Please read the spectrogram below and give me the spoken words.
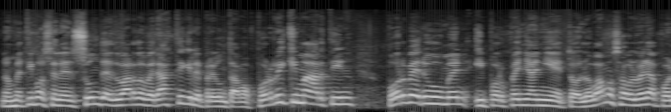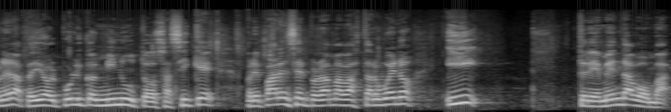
Nos metimos en el Zoom de Eduardo Verástegui y le preguntamos por Ricky Martin, por Berumen y por Peña Nieto. Lo vamos a volver a poner a pedido del público en minutos, así que prepárense, el programa va a estar bueno y tremenda bomba.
